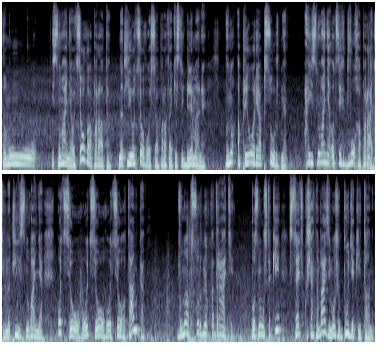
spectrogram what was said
Тому існування оцього апарата, на тлі оцього ось апарата, який стоїть біля мене, воно апріорі абсурдне. А існування оцих двох апаратів на тлі існування оцього, оцього, оцього танка, воно абсурдне в квадраті. Бо знову ж таки, стоять в кущах на базі може будь-який танк.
